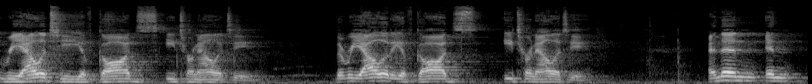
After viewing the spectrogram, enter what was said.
reality of God's eternality, the reality of God's eternality. And then in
